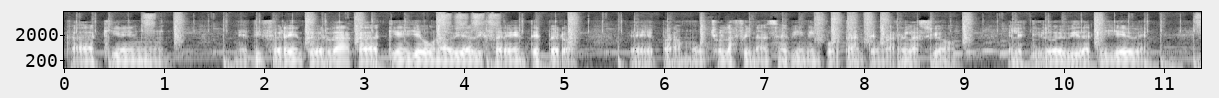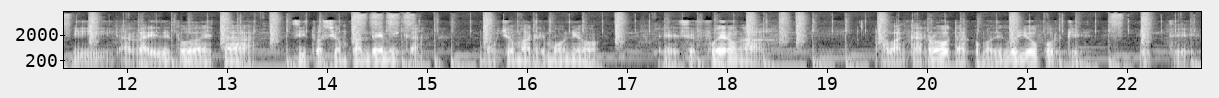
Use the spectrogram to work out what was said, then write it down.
cada quien es diferente, ¿verdad? Cada quien lleva una vida diferente, pero eh, para muchos la finanza es bien importante en una relación, el estilo de vida que lleven. Y a raíz de toda esta situación pandémica, muchos matrimonios eh, se fueron a, a, bancarrota, como digo yo, porque este,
